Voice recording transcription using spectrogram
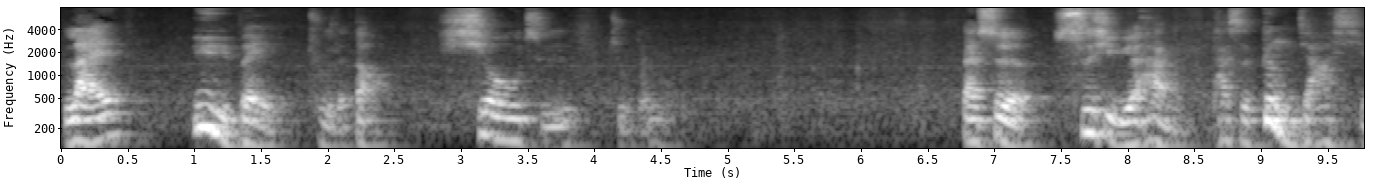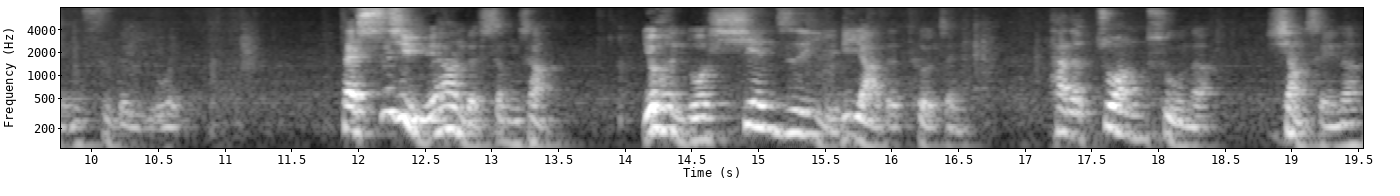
来预备主的道、修直主的路。但是施洗约翰他是更加形似的一位，在施洗约翰的身上有很多先知以利亚的特征，他的装束呢像谁呢？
